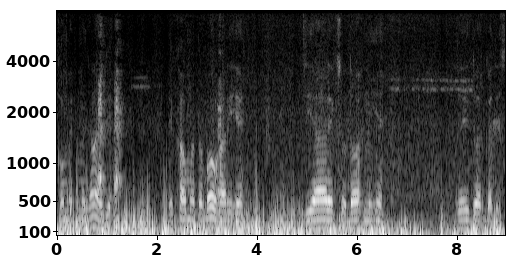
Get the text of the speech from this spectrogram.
કોમેન્ટમાં જણાવજો દેખાવમાં તો બહુ સારી હે જીઆર એકસો દસની હે જય દ્વારકાધીશ.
